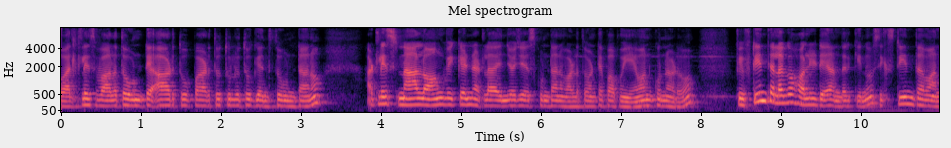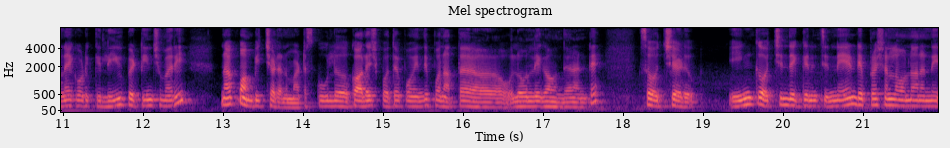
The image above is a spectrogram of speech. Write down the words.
at least వాళ్ళతో ఉంటే ఆడుతూ పాడుతూ తులుతూ గెంతుతూ ఉంటాను. అట్లీస్ట్ నా లాంగ్ వీకెండ్ అట్లా ఎంజాయ్ చేసుకుంటాను వాళ్ళతో. అంటే పాపం ఏమనుకున్నాడో ఫిఫ్టీన్త్ ఎలాగో హాలిడే అందరికీను సిక్స్టీన్త్ మా అన్నయ్య కొడుకు లీవ్ పెట్టించి మరి నాకు పంపించాడు అనమాట స్కూల్ కాలేజ్ పోతే పోయింది పోనీ అత్త లోన్లీగా ఉంది అని అంటే సో వచ్చాడు. ఇంకా వచ్చిన దగ్గర నుంచి నేను డిప్రెషన్లో ఉన్నానని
